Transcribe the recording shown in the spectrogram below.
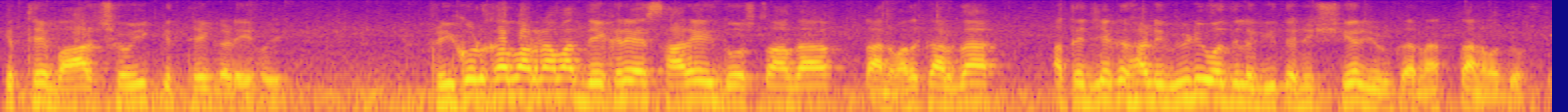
ਕਿੱਥੇ ਬਾਰਿਸ਼ ਹੋਈ, ਕਿੱਥੇ ਗੜੇ ਹੋਏ। ਫਰੀਦਕੋਟ ਖਬਰਨਾਮਾ ਦੇਖ ਰਹੇ ਸਾਰੇ ਦੋਸਤਾਂ ਦਾ ਧੰਨਵਾਦ ਕਰਦਾ। ਅਤੇ ਜੇਕਰ ਸਾਡੀ ਵੀਡੀਓ ਵਧੀਆ ਲੱਗੀ ਤਾਂ ਇਹਨੂੰ ਸ਼ੇਅਰ ਜ਼ਰੂਰ ਕਰਨਾ। ਧੰਨਵਾਦ ਦੋਸਤੋ।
